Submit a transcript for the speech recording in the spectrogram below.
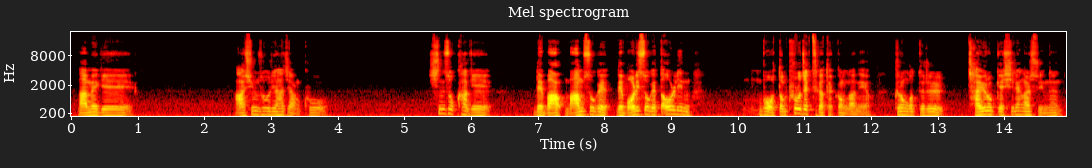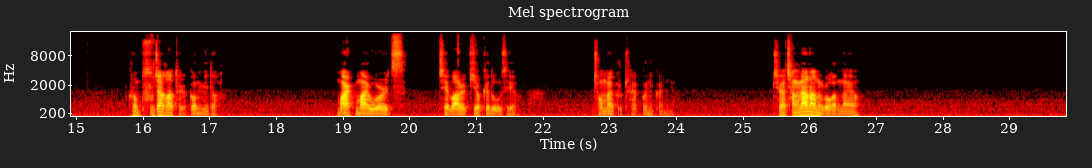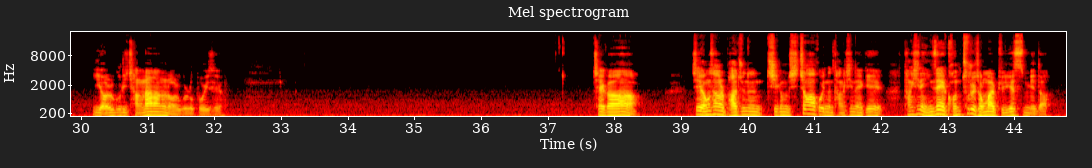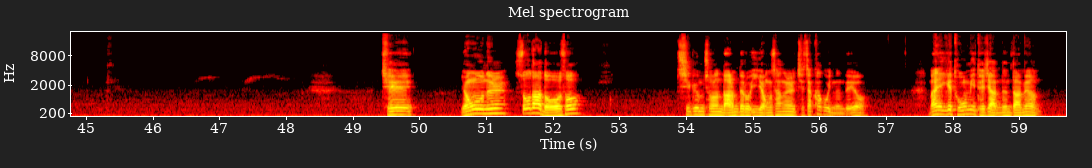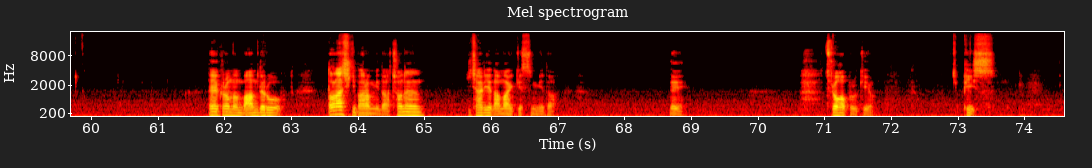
남에게 아쉬운 소리 하지 않고 신속하게 내 마, 마음속에 내 머릿속에 떠올린 뭐 어떤 프로젝트가 됐건 간에요. 그런 것들을 자유롭게 실행할 수 있는 그런 부자가 될 겁니다. Mark my words. 제 말을 기억해 놓으세요. 정말 그렇게 할 거니까요. 제가 장난하는 것 같나요? 이 얼굴이 장난하는 얼굴로 보이세요? 제가 제 영상을 봐주는 지금 시청하고 있는 당신에게 당신의 인생의 건투를 정말 빌겠습니다. 제 영혼을 쏟아 넣어서 지금 저는 나름대로 이 영상을 제작하고 있는데요. 만약 이게 도움이 되지 않는다면, 네, 그러면 마음대로 떠나시기 바랍니다. 저는 이 자리에 남아 있겠습니다. 네. 들어가 볼게요. Peace.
